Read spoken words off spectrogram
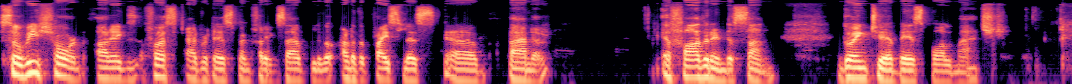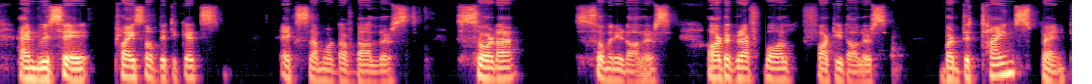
So we showed our ex- first advertisement, for example, under the priceless uh, banner, a father and a son going to a baseball match. And we say, price of the tickets, X amount of dollars. Soda, so many dollars. Autograph ball, $40. But the time spent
